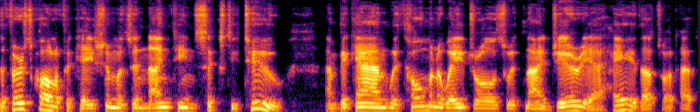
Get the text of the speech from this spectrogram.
The first qualification was in 1962 and began with home and away draws with Nigeria. Hey, that's what ha-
